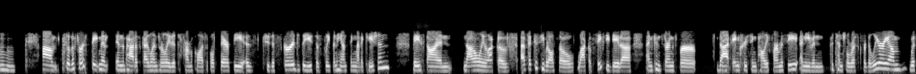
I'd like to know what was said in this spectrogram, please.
mm-hmm. Um, so the first statement in the PADIS guidelines related to pharmacological therapy is to discourage the use of sleep enhancing medications based on not only lack of efficacy but also lack of safety data and concerns for that increasing polypharmacy and even potential risk for delirium with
